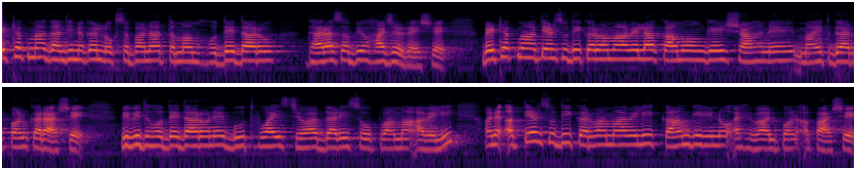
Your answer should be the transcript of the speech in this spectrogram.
બેઠકમાં ગાંધીનગર લોકસભાના તમામ હોદ્દેદારો ધારાસભ્યો હાજર રહેશે. બેઠકમાં અત્યાર સુધી કરવામાં આવેલા કામો અંગે શાહને માહિતગાર પણ કરાશે. વિવિધ હોદ્દેદારોને બૂથ જવાબદારી સોંપવામાં આવેલી અને અત્યાર સુધી કરવામાં આવેલી કામગીરીનો અહેવાલ પણ અપાશે.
